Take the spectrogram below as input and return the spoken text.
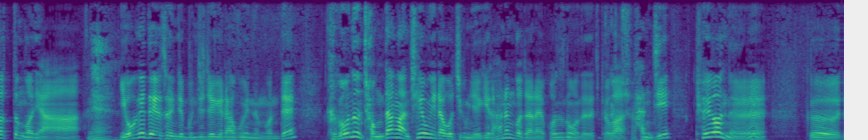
었던 거냐. 네. 여기에 대해서 이제 문제 제기를 하고 있는 건데 그거는 정당한 채용이라고 지금 얘기를 하는 거잖아요. 권순동 원내대표가. 그렇죠. 단지 표현을 그,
